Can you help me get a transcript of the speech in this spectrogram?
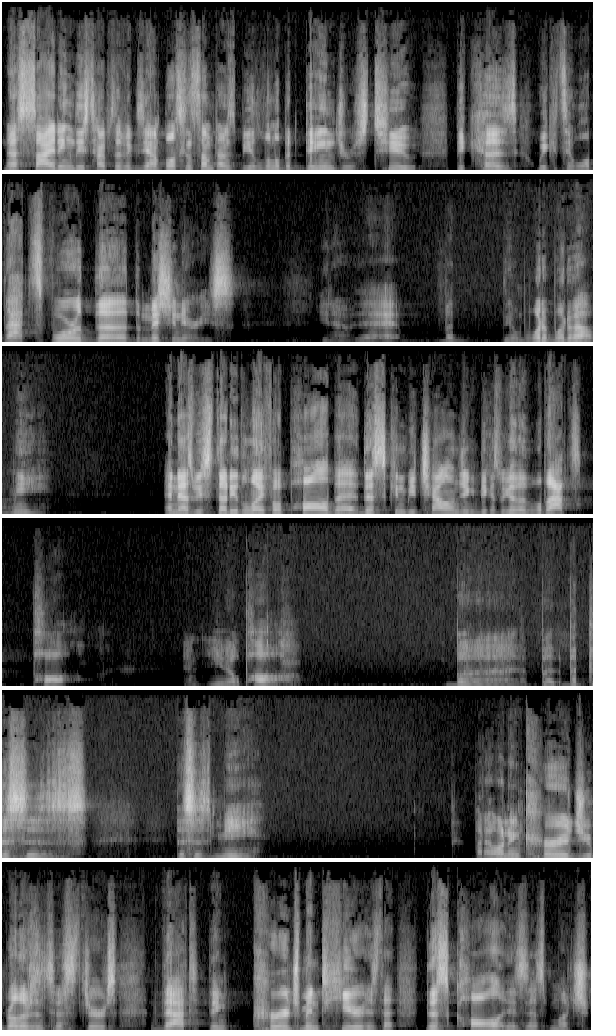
Now, citing these types of examples can sometimes be a little bit dangerous too, because we could say, well, that's for the, the missionaries. You know, eh, but you know, what, what about me? And as we study the life of Paul, that, this can be challenging because we go, well, that's Paul. And you know Paul. But, but, but this, is, this is me. But I want to encourage you, brothers and sisters, that the encouragement here is that this call is as much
